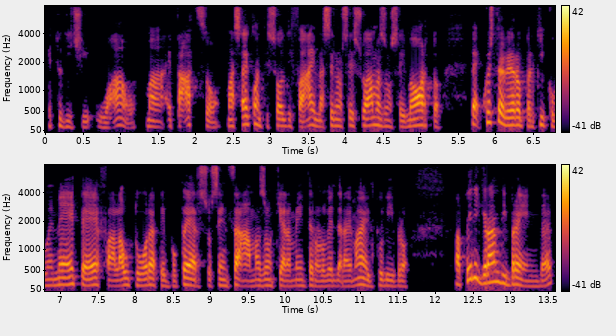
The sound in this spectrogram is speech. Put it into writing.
E tu dici, wow, ma è pazzo, ma sai quanti soldi fai? Ma se non sei su Amazon sei morto. Beh, questo è vero per chi come me e te fa l'autore a tempo perso, senza Amazon chiaramente non lo venderai mai il tuo libro, ma per i grandi brand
